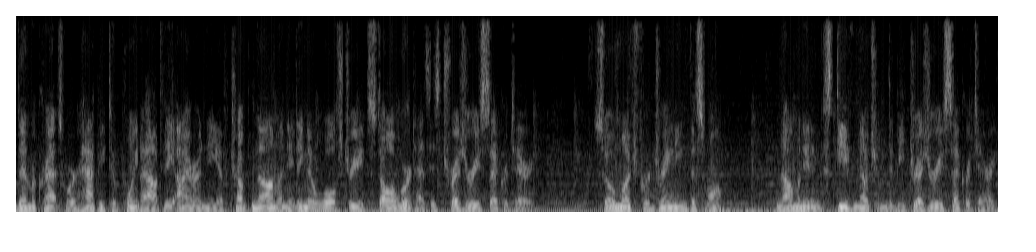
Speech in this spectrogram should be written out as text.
Democrats were happy to point out the irony of Trump nominating a Wall Street stalwart as his Treasury Secretary. So much for draining the swamp. Nominating Steve Mnuchin to be Treasury Secretary,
